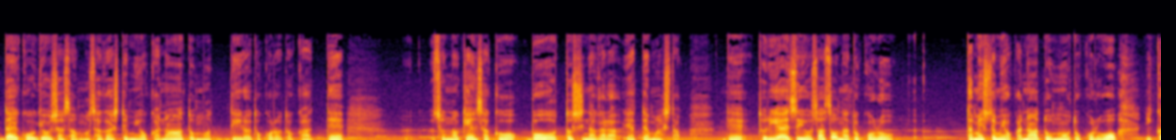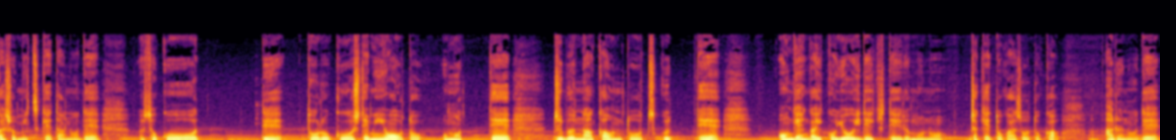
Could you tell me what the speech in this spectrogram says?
代行業者さんも探してみようかなと思っているところとかあってその検索をぼーっとしながらやってました。でとりあえず良さそうなところ試してみようかなと思うところを一箇所見つけたのでそこで登録をしてみようと思って自分のアカウントを作って音源が1個用意できているものジャケット画像とかあるので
